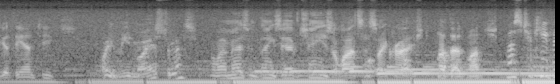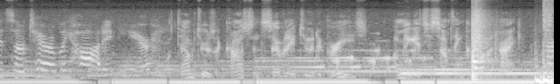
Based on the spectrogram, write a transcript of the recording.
you get the antiques? What, do you mean my instruments? Well, I imagine things have changed a lot since I crashed. Not that much. Must you keep it so terribly hot in here? Well, is a constant 72 degrees. Let me get you something cool to drink.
